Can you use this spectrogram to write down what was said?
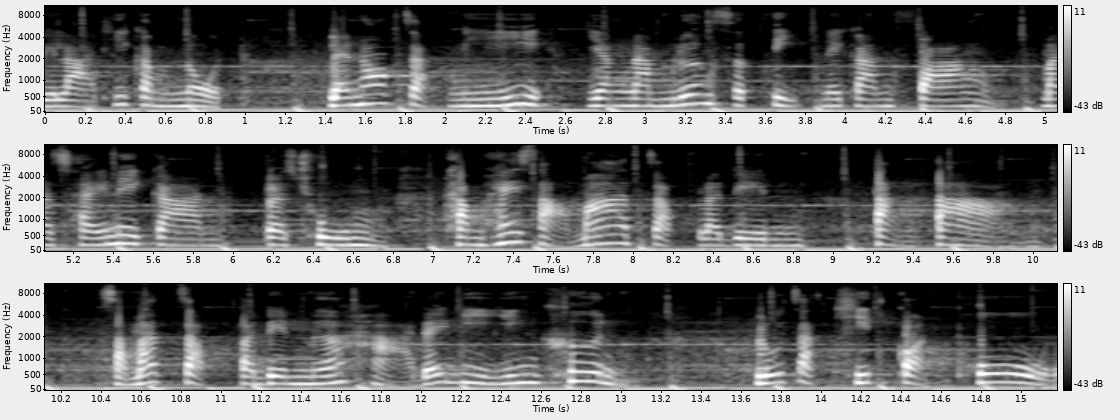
เวลาที่กำหนด และนอกจากนี้ยังนำเรื่องสติในการฟังมาใช้ในการประชุมทำให้สามารถจับประเด็นต่างๆ สามารถจับประเด็นเนื้อหาได้ดียิ่งขึ้น รู้จักคิดก่อนพูด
